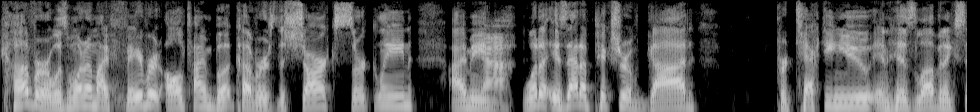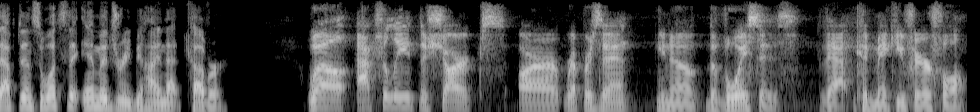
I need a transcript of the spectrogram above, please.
cover was one of my favorite all-time book covers. The sharks circling. I mean, yeah. what a, is that? A picture of God protecting you in His love and acceptance. What's the imagery behind that cover? Well, actually, the sharks are represent you know the voices that could make you fearful.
